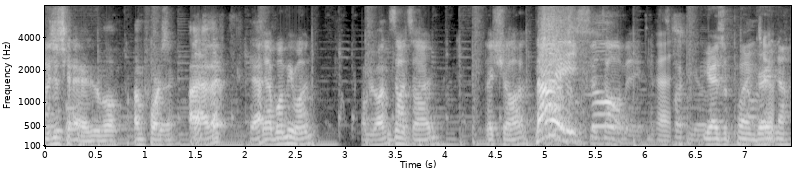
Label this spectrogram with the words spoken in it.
He's just gonna air dribble. I'm forcing. I have it. Yeah, Yeah. one v one. One v one. He's outside. Nice shot. Nice! Atomic. Pass. Fucking You guys are playing great now.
